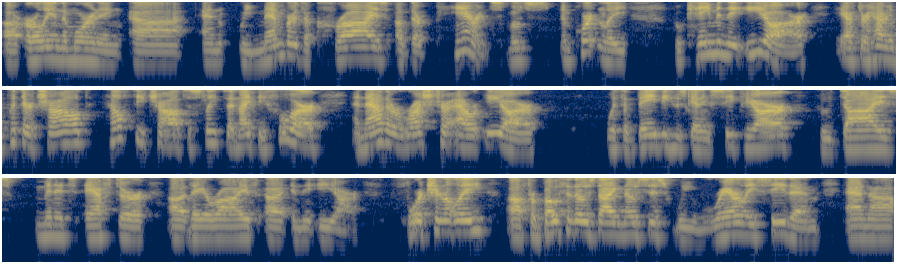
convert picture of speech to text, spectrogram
uh, early in the morning, uh, and remember the cries of their parents, most importantly, who came in the ER after having put their child, healthy child, to sleep the night before, and now they're rushed to our ER with a baby who's getting CPR who dies minutes after they arrive uh, in the ER. Fortunately, uh, for both of those diagnoses, we rarely see them. And uh,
